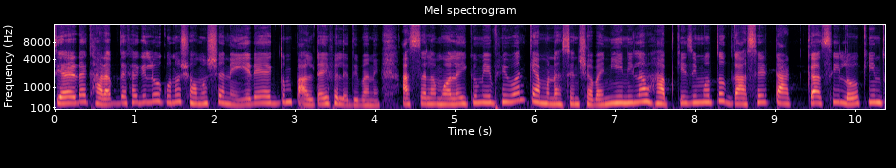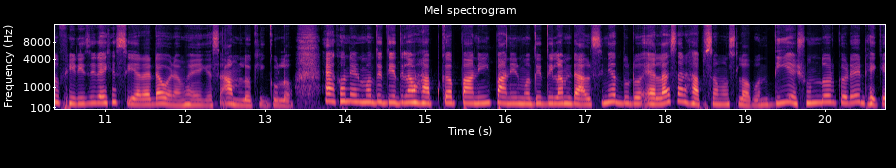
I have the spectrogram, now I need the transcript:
চেয়ারটা খারাপ দেখা গেলেও কোনো সমস্যা নেই। এরা একদম পাল্টাই ফেলে দিবানে। আসসালামু আলাইকুম এভরিওয়ান, কেমন আছেন সবাই? নিয়ে নিলাম হাফ কেজি মতো গাছের টাটকা ছিল, কিন্তু ফ্রিজে রেখে চেয়ারাটা ওরম হয়ে গেছে, আমলকিগুলো। এখন এর মধ্যে দিয়ে দিলাম হাফ কাপ পানি, পানির মধ্যে দিলাম ডালচিনি আর দুটো এলাচ আর হাফ চামচ লবণ। দিয়ে সুন্দর করে ঢেকে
